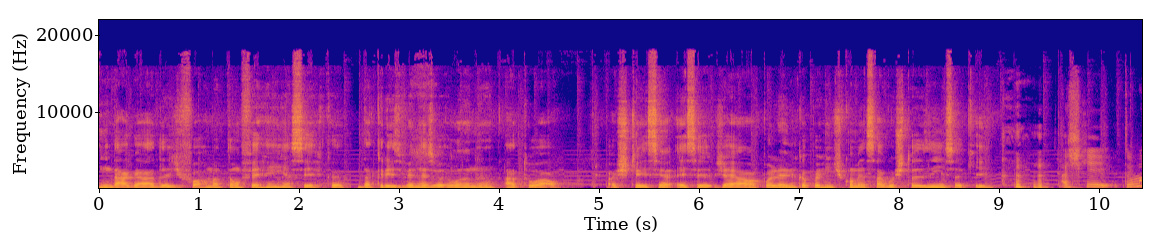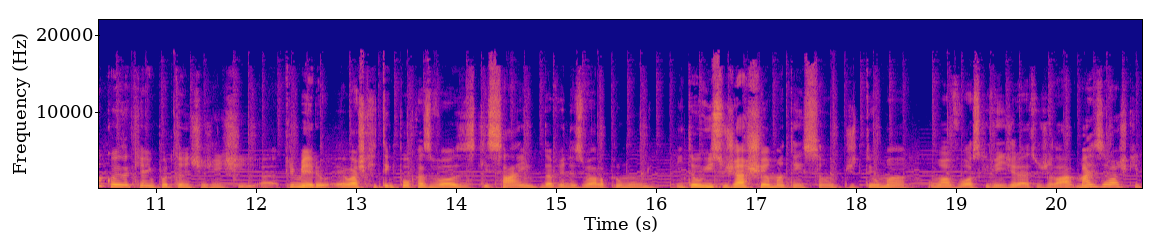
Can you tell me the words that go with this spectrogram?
indagada de forma tão ferrenha acerca da crise venezuelana atual. Acho que esse, é- esse já é uma polêmica pra gente começar gostosinho isso aqui. Acho que tem uma coisa que é importante a gente. ah, Primeiro, eu acho que tem poucas vozes que saem da Venezuela pro mundo. Então isso já chama a atenção de ter uma, uma voz que vem direto de lá. Mas eu acho que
